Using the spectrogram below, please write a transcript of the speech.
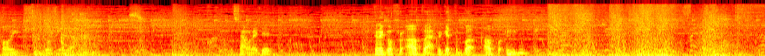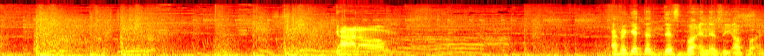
Oh, he goes that. That's not what I did. I'm gonna go for up, but I forget the bu up button. Got him! I forget that this button is the up button.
